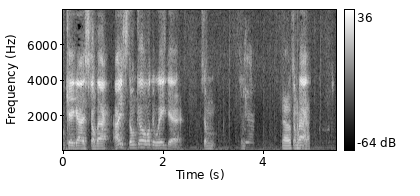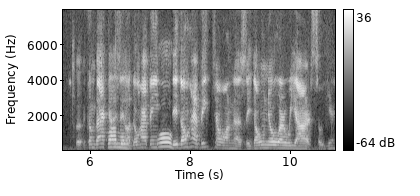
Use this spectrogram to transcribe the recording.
Okay, guys, come back. Ice, don't go all the way there. Some, Yeah, let's come come back. back. Uh, come back, guys. They don't, don't have any. Wolf. They don't have intel on us. They don't know where we are. So yeah.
